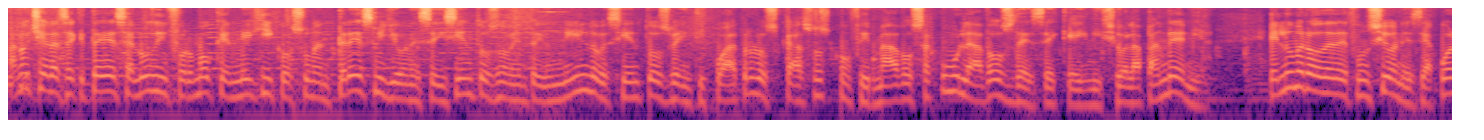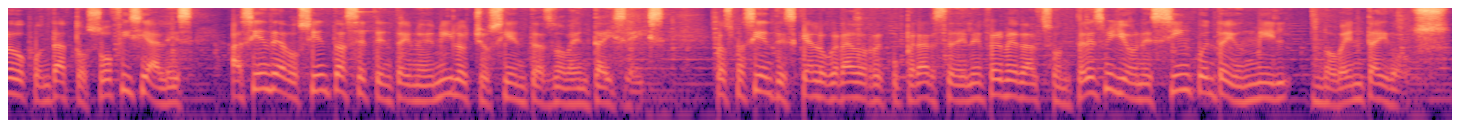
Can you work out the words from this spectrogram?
Anoche la Secretaría de Salud informó que en México suman 3.691.924 los casos confirmados acumulados desde que inició la pandemia. El número de defunciones, de acuerdo con datos oficiales, asciende a 279.896. Los pacientes que han logrado recuperarse de la enfermedad son 3.051.092.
